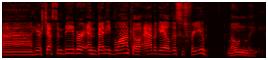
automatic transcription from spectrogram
Uh, here's Justin Bieber and Benny Blanco. Abigail, this is for you. Lonely.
